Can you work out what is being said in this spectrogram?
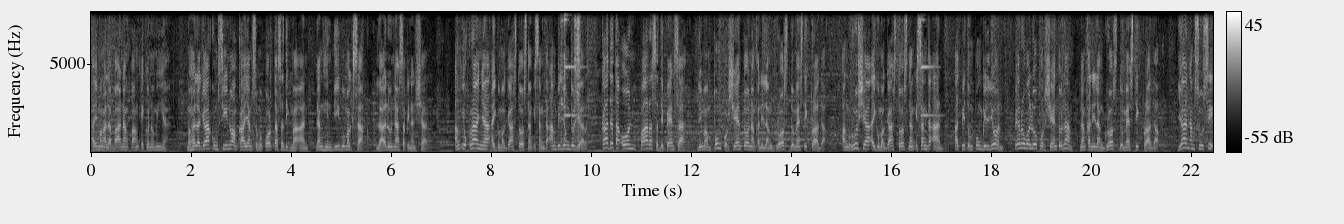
ay mga labanang pang-ekonomiya. Mahalaga kung sino ang kayang sumuporta sa digmaan nang hindi bumagsak, lalo na sa pinansyal. Ang Ukranya ay gumagastos ng isang daang bilyong dolyar kada taon para sa depensa 50% ng kanilang gross domestic product. Ang Rusya ay gumagastos ng isang daan at 70 bilyon pero 8% lang ng kanilang gross domestic product. Yan ang susi.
